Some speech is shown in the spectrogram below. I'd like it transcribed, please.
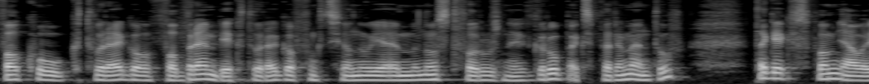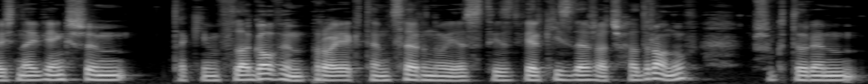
wokół którego, w obrębie którego funkcjonuje mnóstwo różnych grup eksperymentów. Tak jak wspomniałeś, największym takim flagowym projektem CERNu jest, jest Wielki Zderzacz Hadronów, przy którym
